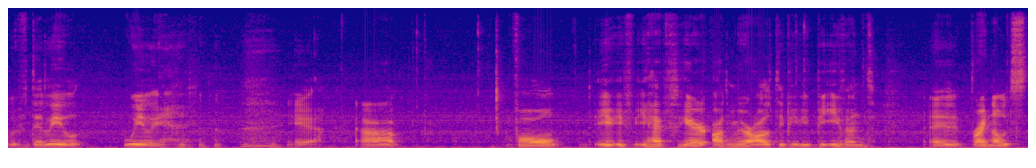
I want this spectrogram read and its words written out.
with the little Willy. yeah. Uh, for if you have here Admiralty PvP event, uh, right now it's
